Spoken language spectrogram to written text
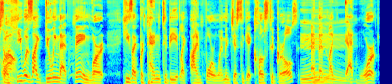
So Wow. he was like doing that thing where he's like pretending to be like I'm for women just to get close to girls, and then like Mm. at work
